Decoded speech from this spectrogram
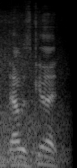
That was good.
